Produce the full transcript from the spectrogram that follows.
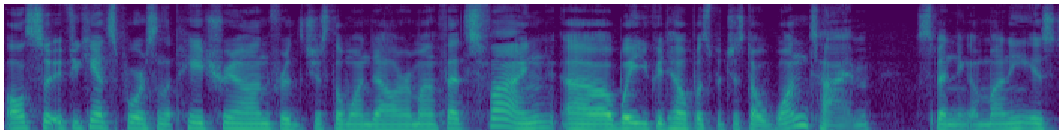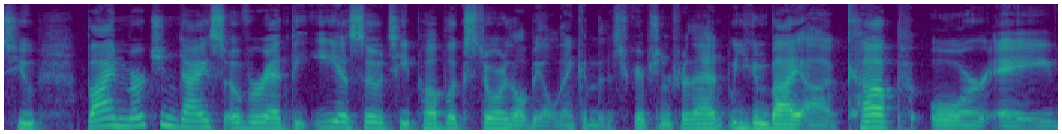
Also, if you can't support us on the Patreon for just the $1 a month, that's fine. Uh, a way you could help us with just a one time spending of money is to buy merchandise over at the ESO TeePublic Store. There'll be a link in the description for that. You can buy a cup or a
